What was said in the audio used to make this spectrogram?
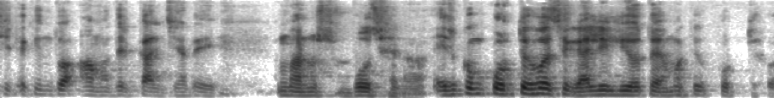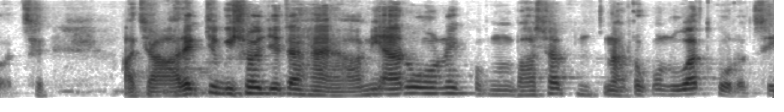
সেটা কিন্তু আমাদের কালচারে মানুষ বোঝে না। এরকম করতে হয়েছে, গ্যালিলিওতে আমাকে করতে হয়েছে। আচ্ছা আরেকটি বিষয় যেটা হ্যাঁ আমি আরও অনেক ভাষার নাটক অনুবাদ করেছি,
